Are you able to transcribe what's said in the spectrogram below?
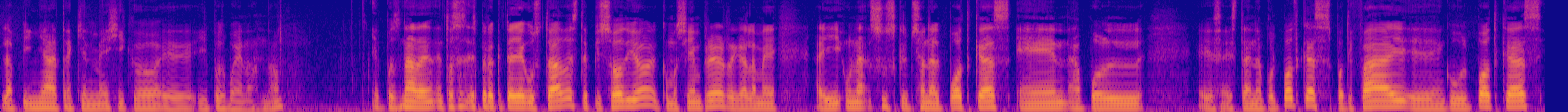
la piñata aquí en México, eh, y pues bueno, ¿no? Eh, pues nada, entonces espero que te haya gustado este episodio. Como siempre, regálame ahí una suscripción al podcast en Apple, está en Apple Podcast, Spotify, en Google Podcast.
